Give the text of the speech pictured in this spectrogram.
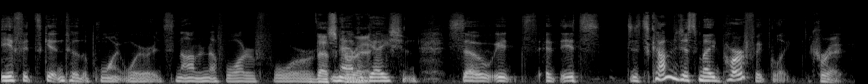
if it's getting to the point where it's not enough water for That's navigation. Correct. So it's, it's, it's kind of just made perfectly. Correct.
